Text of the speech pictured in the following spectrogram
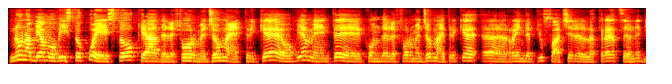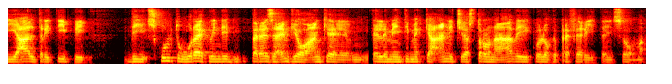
Non abbiamo visto questo che ha delle forme geometriche. Ovviamente con delle forme geometriche eh, rende più facile la creazione di altri tipi di sculture, quindi per esempio anche elementi meccanici, astronavi, quello che preferite, insomma.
